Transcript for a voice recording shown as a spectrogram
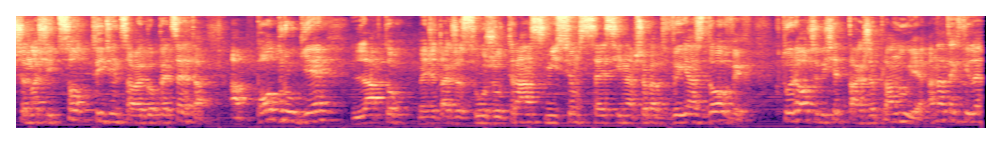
przenosić co tydzień całego PC-ta. A po drugie, laptop będzie także służył transmisją sesji na przykład wyjazdowych, które oczywiście także planuję, a na tę chwilę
